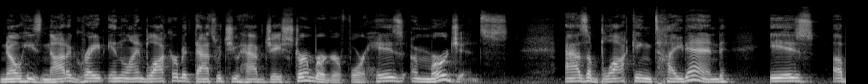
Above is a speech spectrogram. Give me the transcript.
No, he's not a great inline blocker, but that's what you have Jace Sternberger for. His emergence as a blocking tight end is a,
